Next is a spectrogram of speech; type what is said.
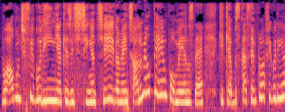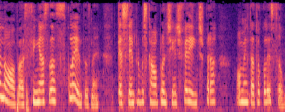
do álbum de figurinha que a gente tinha antigamente, lá no meu tempo, ao menos, né? Que quer buscar sempre uma figurinha nova, assim as, as suculentas, né? Quer sempre buscar uma plantinha diferente para aumentar a tua coleção.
